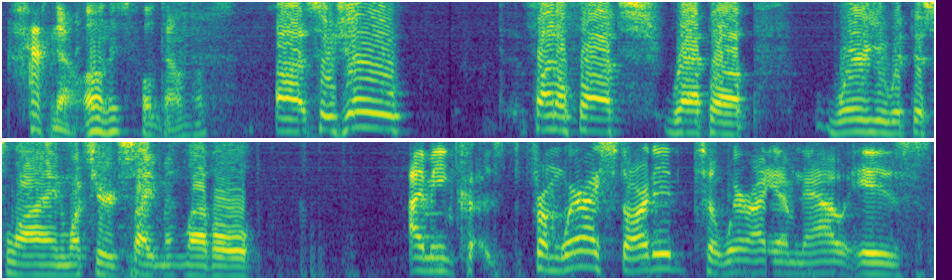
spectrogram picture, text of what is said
no. Oh, and these fold down. That's Uh, so Joe, final thoughts, wrap up. Where are you with this line? What's your excitement level? I mean, from where I started to where I am now is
